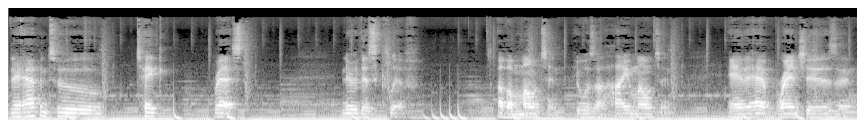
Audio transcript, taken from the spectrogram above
they happened to take rest near this cliff of a mountain. It was a high mountain, and they have branches and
